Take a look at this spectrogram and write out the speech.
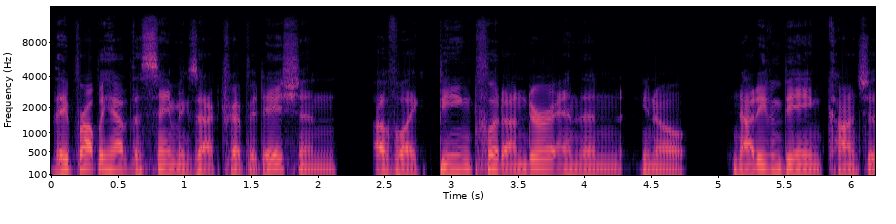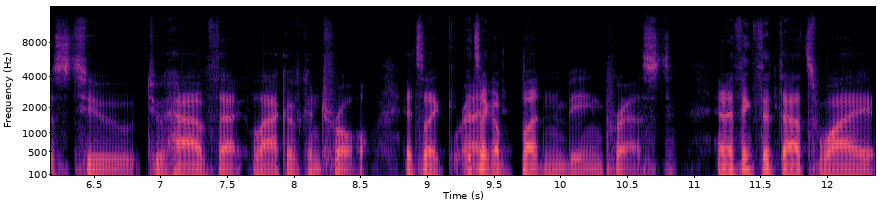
they probably have the same exact trepidation of like being put under and then you know not even being conscious to to have that lack of control. It's like it's like a button being pressed And I think that that's why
